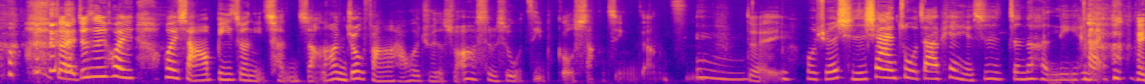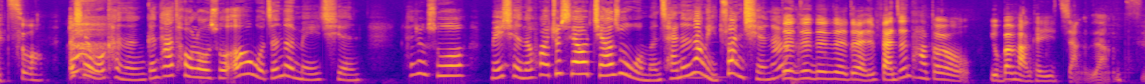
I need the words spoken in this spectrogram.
对，就是会会想要逼着你成长，然后你就反而还会觉得说啊，是不是我自己不够上进这样子？嗯，对，我觉得其实现在做诈骗也是真的很厉害，没错。而且我可能跟他透露说，哦，我真的没钱。他就说，没钱的话就是要加入我们才能让你赚钱啊！对对对对对，反正他都有有办法可以讲这样子。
